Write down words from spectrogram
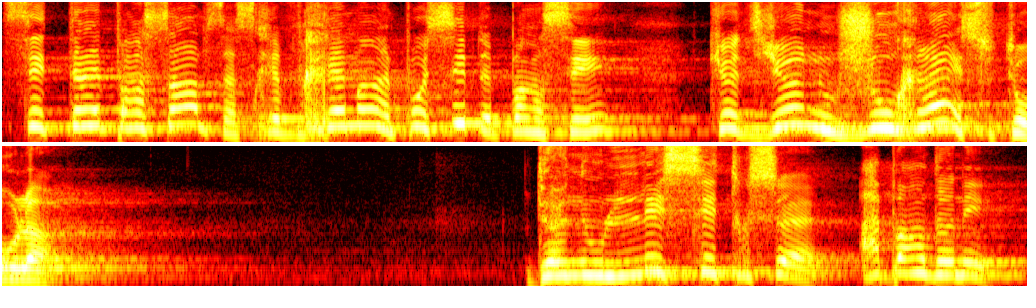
C'est impensable, ça serait vraiment impossible de penser que Dieu nous jouerait ce tour-là. de nous laisser tout seuls, abandonnés,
